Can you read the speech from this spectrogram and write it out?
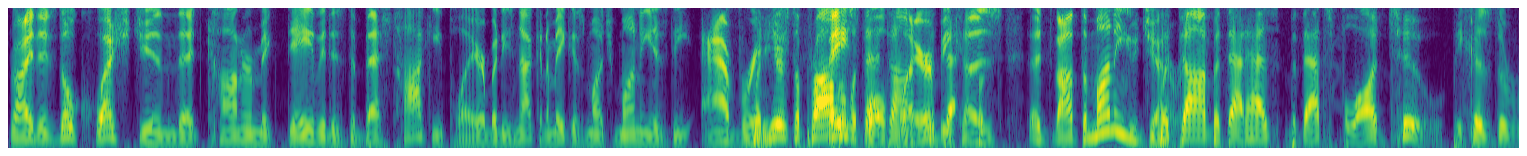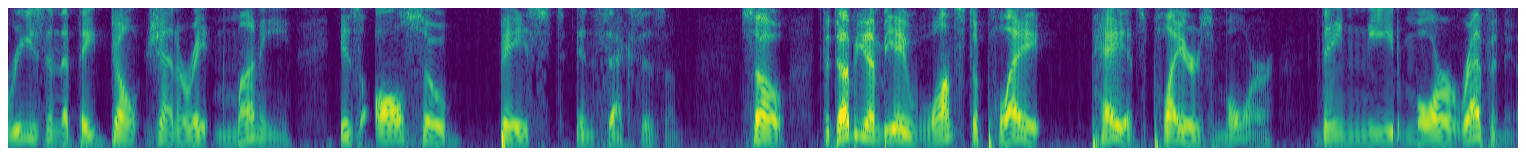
Right? There's no question that Connor McDavid is the best hockey player, but he's not going to make as much money as the average But here's the problem baseball with that, Don, player that- because it's about the money you generate. But Don, but that has but that's flawed too because the reason that they don't generate money is also based in sexism. So the WNBA wants to play pay its players more. They need more revenue.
